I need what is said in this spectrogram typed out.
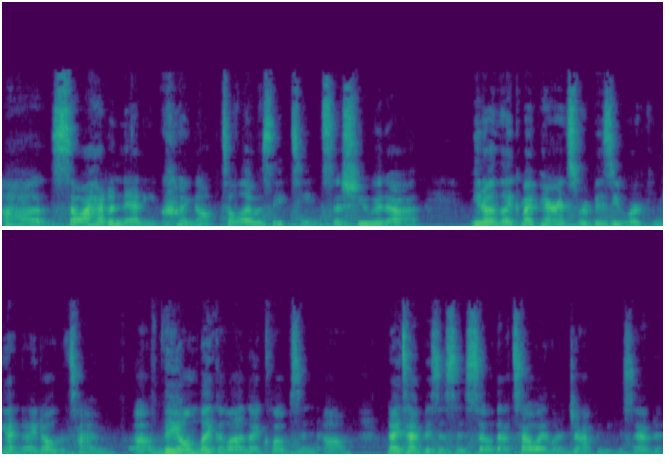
Uh, so I had a nanny growing up till I was 18. So she would, uh, you know, like my parents were busy working at night all the time. Um, they owned like a lot of nightclubs and um, nighttime businesses. So that's how I learned Japanese. I had a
